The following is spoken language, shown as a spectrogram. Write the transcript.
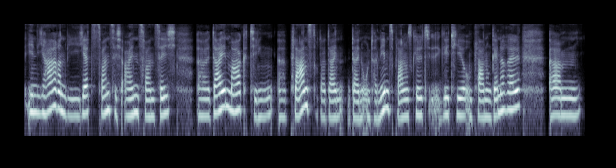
in Jahren wie jetzt 2021 äh, dein Marketing äh, planst oder dein, deine Unternehmensplanung, es gilt, geht hier um Planung generell, ähm, äh,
